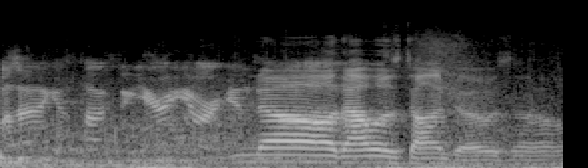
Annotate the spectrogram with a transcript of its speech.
Was that against Toxigiri or against... No, that was Dondozo.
